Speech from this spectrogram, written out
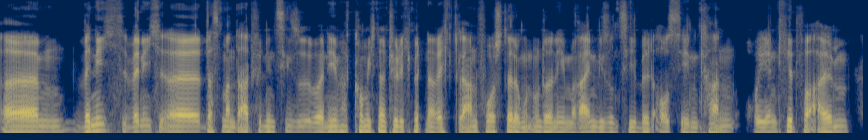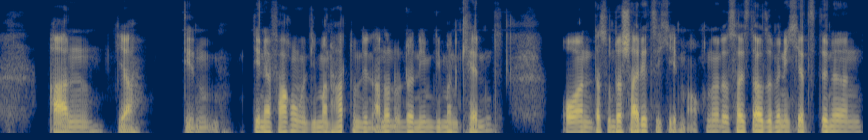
ähm, wenn ich, wenn ich äh, das Mandat für den CISO übernehme, komme ich natürlich mit einer recht klaren Vorstellung und Unternehmen rein, wie so ein Zielbild aussehen kann, orientiert vor allem an ja, den, den Erfahrungen, die man hat und den anderen Unternehmen, die man kennt. Und das unterscheidet sich eben auch. Ne? Das heißt also, wenn ich jetzt in ein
